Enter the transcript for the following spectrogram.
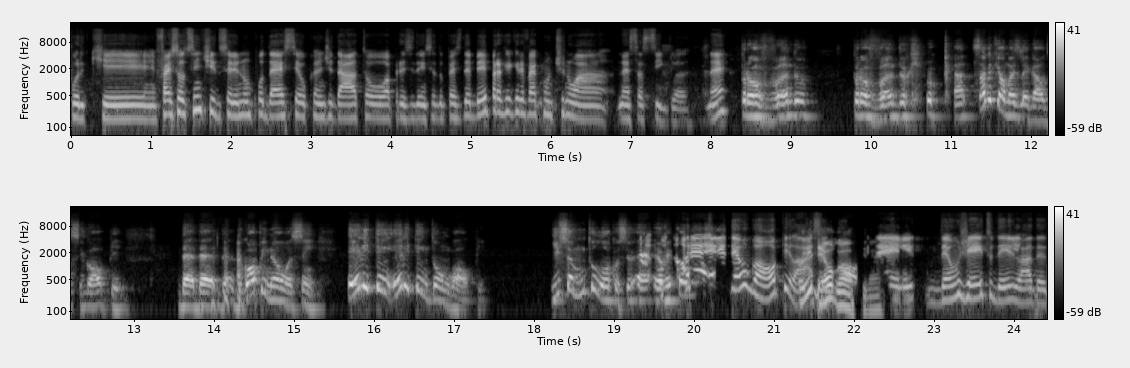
Porque faz todo sentido, se ele não puder ser o candidato à presidência do PSDB, para que, que ele vai continuar nessa sigla, né? Provando, provando que o cara. Sabe o que é o mais legal desse golpe? De- de- de- do golpe, não, assim. Ele, tem, ele tentou um golpe. Isso é muito louco. Se- é, eu Dória, ele deu o golpe lá. Ele assim, deu o golpe, né? É, ele deu um jeito dele lá de,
